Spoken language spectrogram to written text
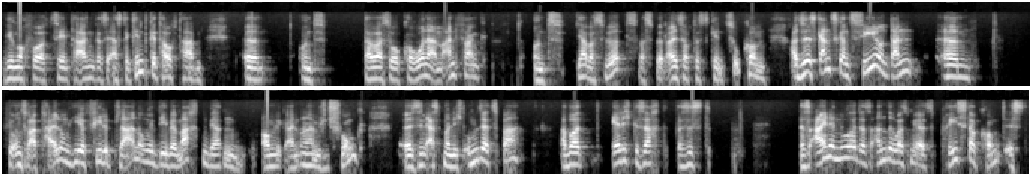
wir noch vor zehn Tagen das erste Kind getauft haben. Ähm, und da war so Corona am Anfang. Und ja, was wird? Was wird alles auf das Kind zukommen? Also es ist ganz, ganz viel. Und dann ähm, für unsere Abteilung hier viele Planungen, die wir machten. Wir hatten im Augenblick einen unheimlichen Schwung, äh, sind erstmal nicht umsetzbar. Aber ehrlich gesagt, das ist das eine nur. Das andere, was mir als Priester kommt, ist,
